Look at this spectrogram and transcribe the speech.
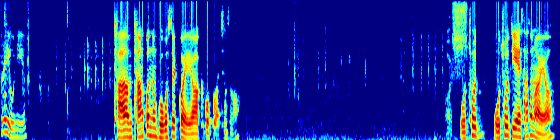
프레이 온이에요. 다음 다음 건능 보고 쓸 거예요. 아 그거 맞춰서. 어씨 5초 5초 뒤에 사선 와요.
